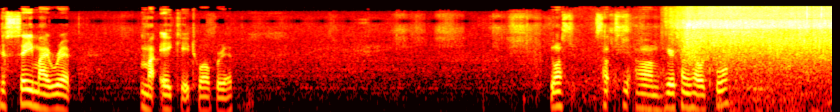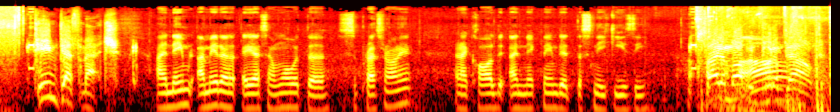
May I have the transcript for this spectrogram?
Just say my rip. My AK-12 rip. You want to um hear something hella cool? Team deathmatch. I named I made a ASML with the suppressor on it, and I called it I nicknamed it the Sneak Easy. Sight him up and put him down.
